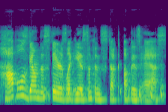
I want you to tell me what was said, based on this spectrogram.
hobbles down the stairs like he has something stuck up his ass.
